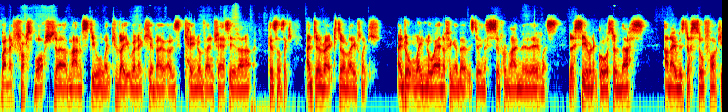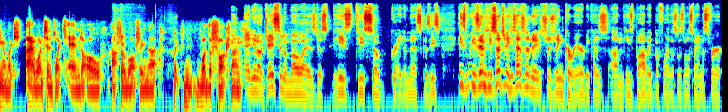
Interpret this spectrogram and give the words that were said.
when I first watched uh, Man of Steel, like right when it came out, I was kind of interested in it because I was like a director I've like I don't really know anything about is doing a Superman movie. Let's let's see where it goes from this. and I was just so fucking. I'm like, I wanted like end it all after watching that. Like, what the fuck, man? And you know, Jason Momoa is just he's he's so great in this because he's he's he's in, he's such a, he's has an interesting career because um he's probably before this was most famous for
